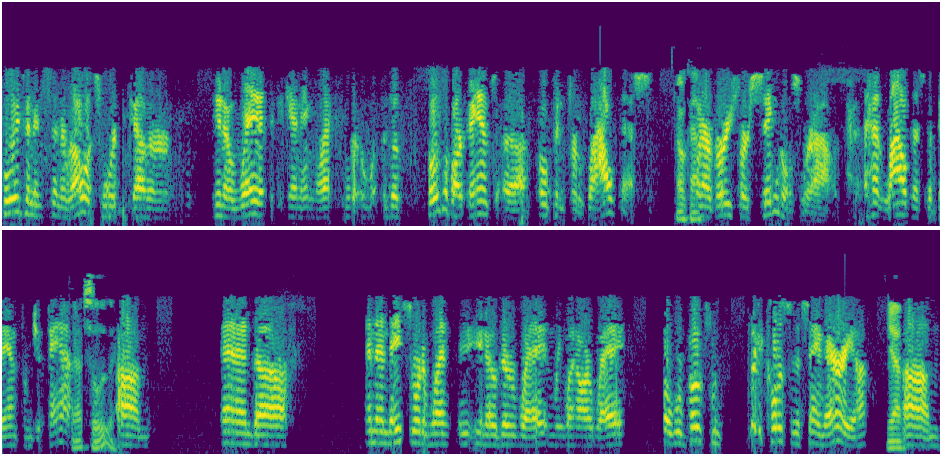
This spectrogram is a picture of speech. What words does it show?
Poison and Cinderella toured together, you know, way at the beginning. Like the both of our bands uh, opened for Loudness okay. when our very first singles were out. had Loudness, the band from Japan. Absolutely. Um, and uh, and then they sort of went, you know, their way, and we went our way. But we're both from pretty close to the same area. Yeah. Um,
